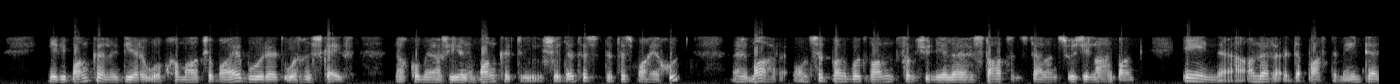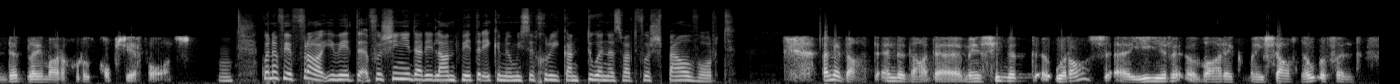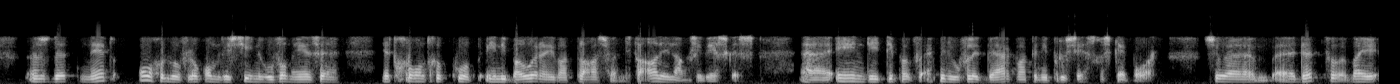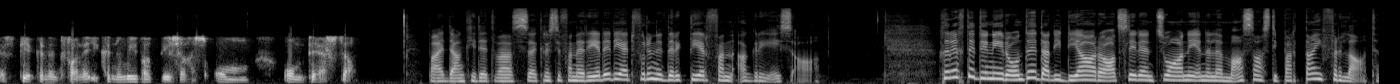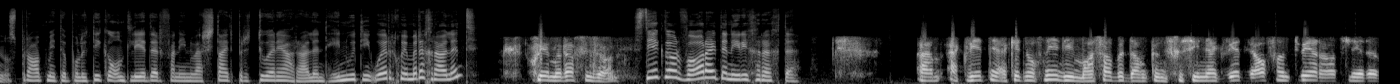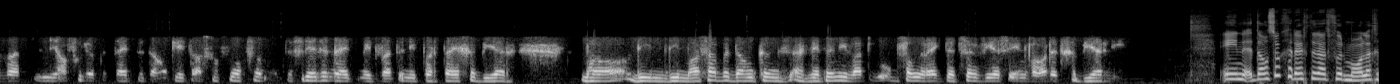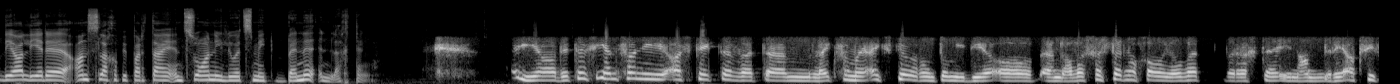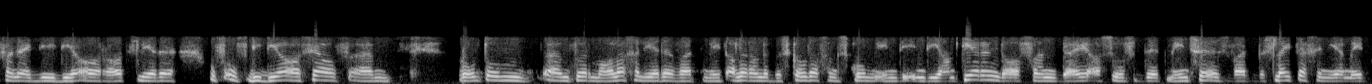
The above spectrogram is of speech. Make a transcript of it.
het die banke hulle deure oopgemaak. So baie boere het oorgeskuif na kommersiële banke toe. So dit is dit is baie goed. Uh, maar ons sit maar met van funksionele staatsinstellings soos die landbank en uh, ander departemente en dit bly maar 'n groot kopseer vir ons. Hm. Ek wou nou vir jou vra, jy weet, voorsien jy dat die land beter ekonomiese groei kan toon as wat voorspel word? Inderdaad, inderdaad. Uh, mens sien dit uh, oral uh, hier waar ek myself nou bevind, is dit net ongelooflik om te sien hoeveel mense net grond gekoop en die bouery wat plaasvind, veral hier langs die Weskus uh en die tipe ek weet hoeveel dit werk wat in die proses geskep word. So uh, dit vir my is tekenend van 'n ekonomie wat besig is om om te herstel. Baie dankie dit was uh, Christo van der Rede die uitvoerende direkteur van Agri SA. Gerigte doen die ronde dat die DA raadslede in Tshwane in hulle massas die party verlaat en ons praat met 'n politieke ontleder van die Universiteit Pretoria, Roland Henwood hier oor. Goeiemiddag Roland. Goeiemiddag Susan. Steek daar waarheid in hierdie gerigte? Ehm um, ek weet nie, ek het nog nie die massa bedankings gesien. Ek weet wel van twee raadslede wat in die afgelope tyd bedank het as gevolg van ontevredenheid met wat in die party gebeur. Maar die die massa bedankings, ek weet nou nie wat omvangryk dit sou wees en waar dit gebeur nie. En daar's ook gerugte dat voormalige DA-lede aanslag op die party in Swani loods met binne-inligting. Ja, dit is een van die aspekte wat ehm um, lyk vir my uitspeel rondom die DA en daar was gister nogal heelwat berigte en dan reaksie vanuit die DA raadslede of of die DA self ehm um, rondom ehm um, voormalige lede wat met allerlei beskuldigings kom en die in die hantering daarvan dui asof dit mense is wat besluite geneem het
